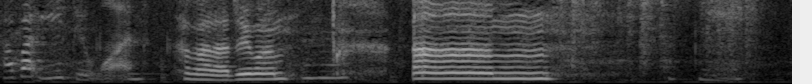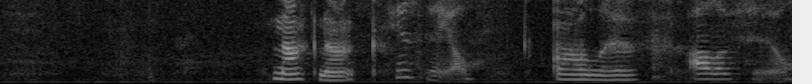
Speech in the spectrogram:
How about you do one? How about I do one? Mm-hmm. Um, knock knock. Who's there? Olive. Olive who?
